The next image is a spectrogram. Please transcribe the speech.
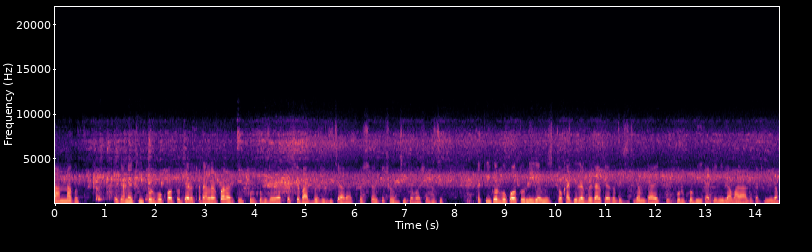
রান্না করতে। এখানে কি করব? কত তেলটা ঢালার পর আর কি ফুলকপি দিয়ে। একটা সে ভাত বসে দিচ্ছি আর একটা সে আর কি সবজিটা বসে দিচ্ছি। তা কী করব? কত নিরামিষ তো খাতে লাগবে। কালকে একা দিচ্ছিলাম তাই একটু ফুলকপি কাটিয়ে নিলাম আর আলু কাটিয়ে নিলাম।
